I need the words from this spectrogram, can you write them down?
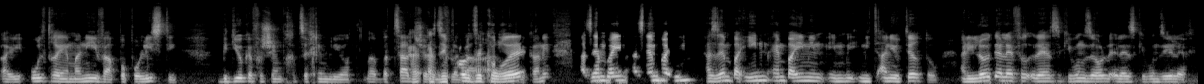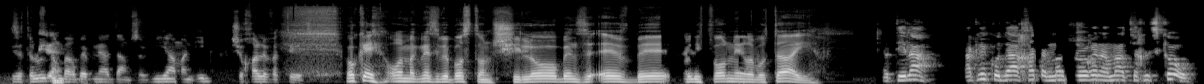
האולטרה ימני והפופוליסטי בדיוק איפה שהם צריכים להיות, בצד של המפלגה האמריקנית. אז הם באים, אז הם באים, אז הם באים, הם באים עם, עם מטען יותר טוב. אני לא יודע לאיפה, לאיזה כיוון זה, לאיזה כיוון זה ילך, כי זה תלוי כן. גם בהרבה בני אדם, זאת אומרת, מי המנהיג שיוכל לבטא את זה. אוקיי, אורן מגנזי בבוסטון, שילה בן זאב בקליפורניה, רבותיי. עטילה, רק נקודה אחת על מה שאורן אמר, צריך לזכור.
